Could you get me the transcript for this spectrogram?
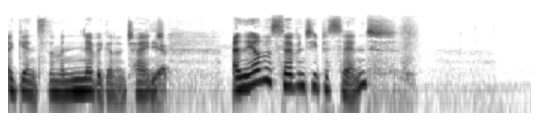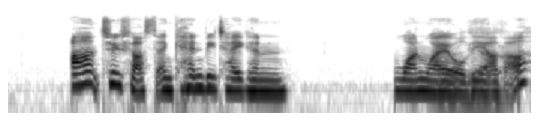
against them and never going to change. Yep. And the other 70% aren't too fussed and can be taken one way or the, other. other.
